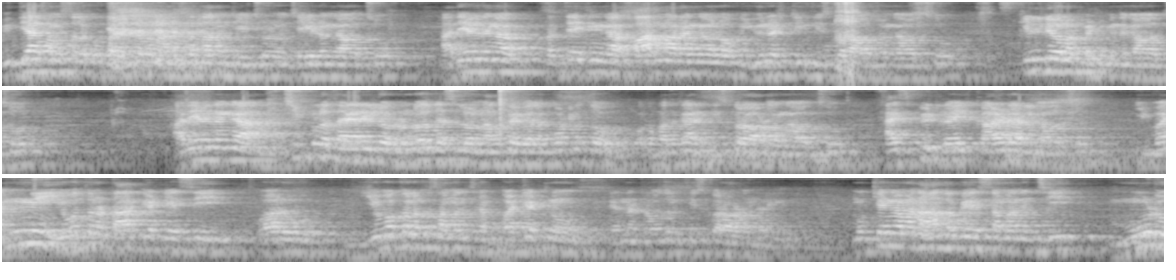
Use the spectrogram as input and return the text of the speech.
విద్యా సంస్థలకు పరిశ్రమలు అనుసంధానం చేయించడం చేయడం కావచ్చు. అదేవిధంగా ప్రత్యేకంగా ఫార్మా రంగంలో ఒక యూనివర్సిటీని తీసుకురావడం కావచ్చు. స్కిల్ డెవలప్మెంట్ మీద కావచ్చు. అదేవిధంగా చిప్పుల తయారీలో రెండో దశలో నలభై వేల కోట్లతో ఒక పథకాన్ని తీసుకురావడం కావచ్చు హై స్పీడ్ రైల్ కారిడార్లు కావచ్చు ఇవన్నీ యువతను టార్గెట్ చేసి వారు యువకులకు సంబంధించిన బడ్జెట్ను నిన్నటి రోజులు తీసుకురావడం జరిగింది. ముఖ్యంగా మన ఆంధ్రప్రదేశ్ సంబంధించి మూడు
